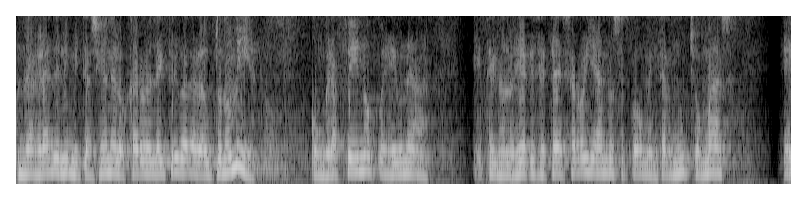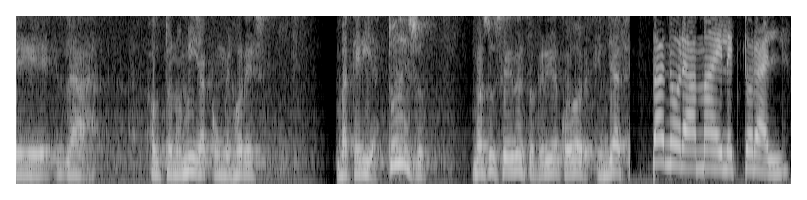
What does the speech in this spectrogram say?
Una de las grandes limitaciones de los carros eléctricos es la autonomía. Con grafeno, pues es una eh, tecnología que se está desarrollando, se puede aumentar mucho más eh, la autonomía con mejores baterías. Todo eso va a suceder en nuestro querido Ecuador, en Yachay. Panorama electoral.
